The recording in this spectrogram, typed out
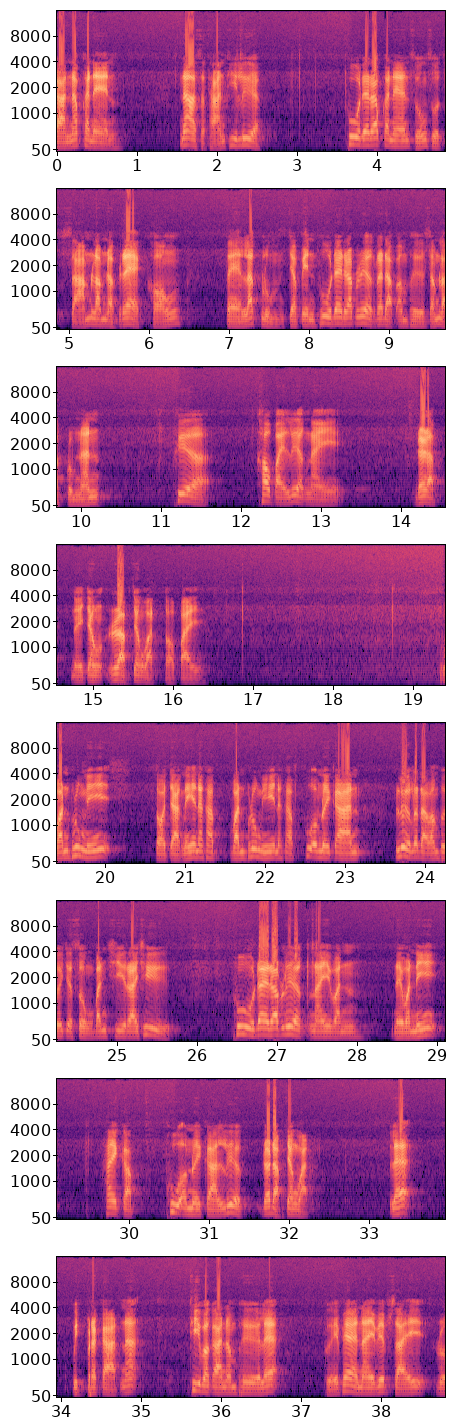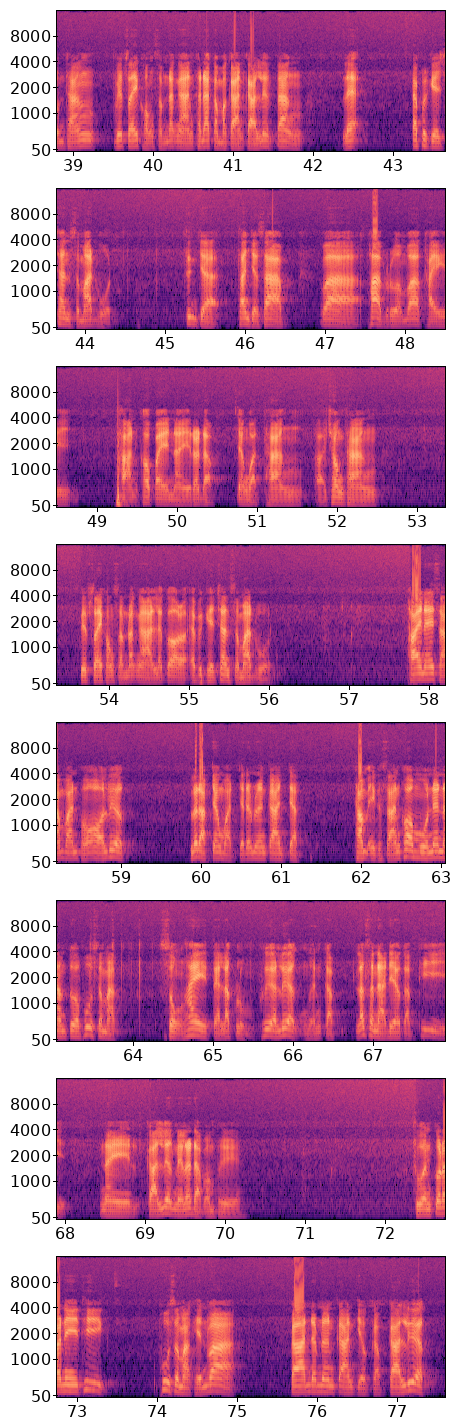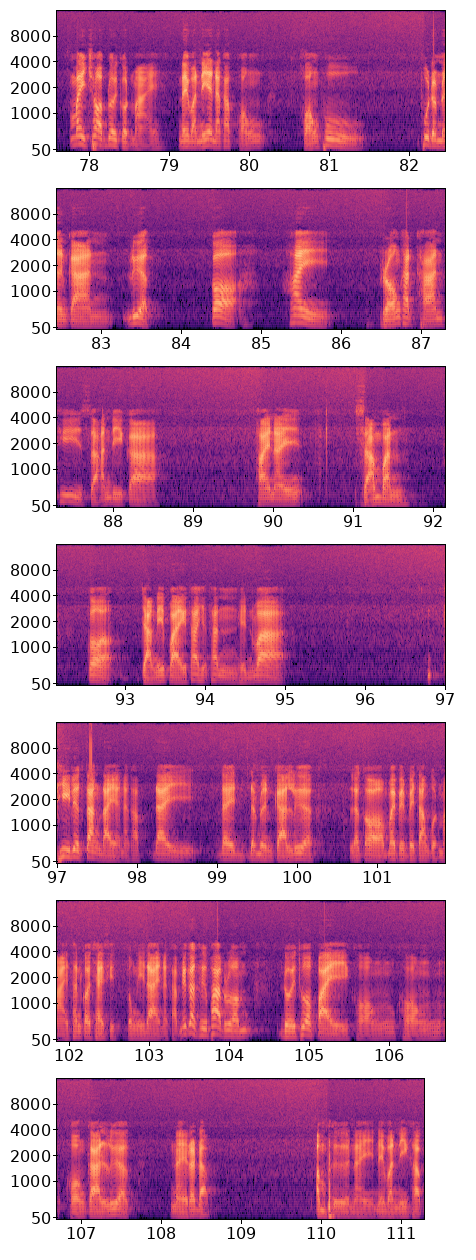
การนับคะแนน หน้าสถานที่เลือก ผู้ได้รับคะแนนสูงสุดสามลำดับแรกของแต่ละกลุ่มจะเป็นผู้ได้รับเลือกระดับอำเภอสำหรับกลุ่มนั้น เพื่อเข้าไปเลือกในระดับในจังระดับจังหวัดต่อไป วันพรุ่งนี้ต่อจากนี้นะครับ วันพรุ่งนี้นะครับ ผู้อำนวยการเลือกระดับอำเภอจะส่งบัญชีรายชื่อ ผู้ได้รับเลือกในวันในวันนี้ให้กับผู้อำนวยการเลือกระดับจังหวัด และปิดประกาศณที่ว่าการอำเภอและเผยแพร่ในเว็บไซต์รวมทั้งเว็บไซต์ของสำนักงานคณะกรรมการการเลือกตั้ง และแอปพลิเคชันสมาร์ทโหวตซึ่งจะท่านจะทราบว่าภาพรวมว่าใครผ่านเข้าไปในระดับจังหวัดทางช่องทางเว็บไซต์ของสำนักงาน แล้วก็แอปพลิเคชันสมาร์ทโหวตภายใน 3 วันพอเลือกระดับจังหวัดจะดำเนินการจัด ทำเอกสารข้อมูลแนะนำตัวผู้สมัครส่งให้แต่ละกลุ่มเพื่อเลือกเหมือนกับลักษณะเดียวกับที่ในการเลือกในระดับอำเภอ ส่วนกรณีที่ผู้สมัครเห็นว่าการดำเนินการเกี่ยวกับการเลือกไม่ชอบด้วยกฎหมาย ในวันนี้นะครับของของผู้ผู้ดำเนินการเลือก ก็ให้ร้องคัดค้านที่ศาลฎีกา ภายในสามวัน ก็จากนี้ไปถ้าท่านเห็นว่าที่เลือกตั้งใดนะครับ ได้ได้ดำเนินการเลือก แล้วก็ไม่เป็นไปตามกฎหมาย ท่านก็ใช้สิทธิ์ตรงนี้ได้นะครับ นี่ก็คือภาพรวมโดยทั่วไปของของของการเลือกในระดับอำเภอในในวันนี้ครับ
